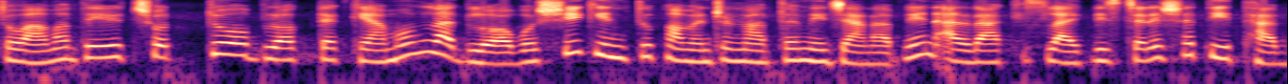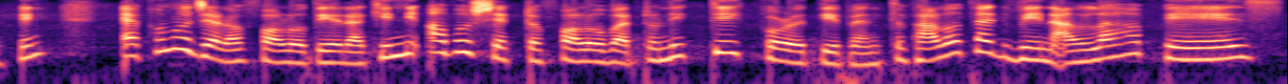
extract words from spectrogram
তো আমাদের ছোট্ট ব্লগটা কেমন লাগল অবশ্যই কিন্তু কমেন্টের মাধ্যমে জানাবেন আর রাখিস লাইফ স্টাইলের সাথেই থাকবেন। এখনও যারা ফলো দিয়ে রাখেননি, অবশ্যই একটা ফলো বাটনে ক্লিক করে দেবেন। তো ভালো থাকবেন, আল্লাহ হাফেজ।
